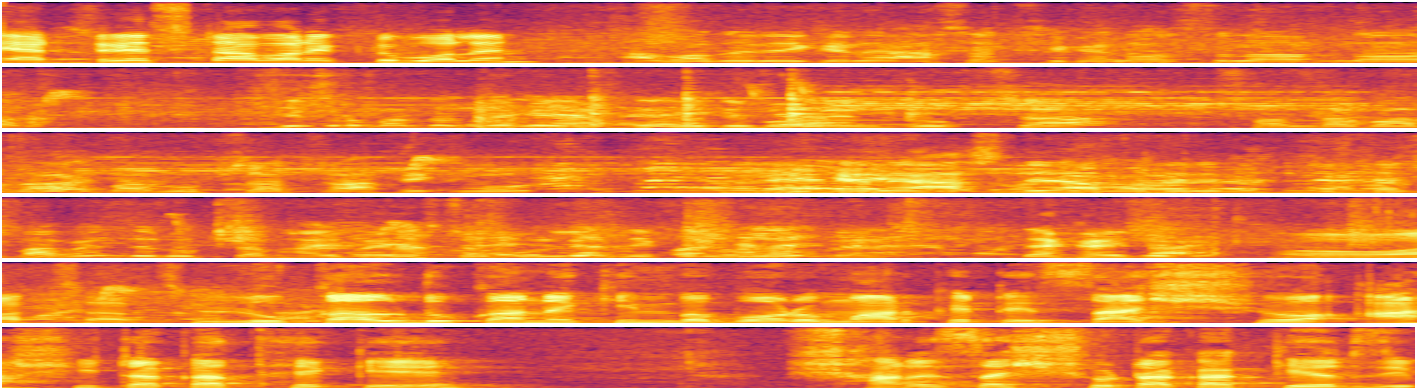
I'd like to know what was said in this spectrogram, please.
অ্যাড্রেসটা আবার একটু বলেন। আমাদের এখানে আসার ঠিকানা হচ্ছিল আপনার যে কোনো প্রান্ত থেকে আপনি যদি বলেন রূপসা সন্ধ্যা বাজার বা রূপসা ট্রাফিক মোড়। এখানে আসলে আমাদের স্থান পাবেন যে রূপসা ভাই ভাই স্টোর বললে যে কোনো লোক দেখাই দেবে। ও আচ্ছা আচ্ছা। লোকাল দোকানে কিংবা বড় মার্কেটে চারশো আশি টাকা থেকে সাড়ে চারশো টাকা কেজি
